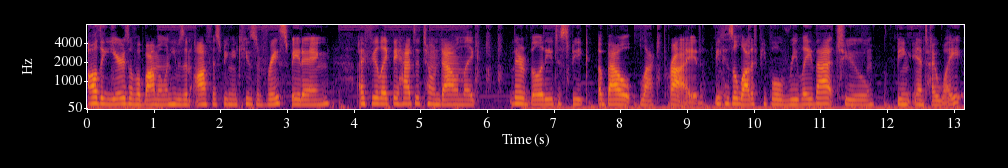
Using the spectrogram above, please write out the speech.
all the years of Obama when he was in office being accused of race baiting. I feel like they had to tone down like their ability to speak about black pride because a lot of people relay that to being anti-white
